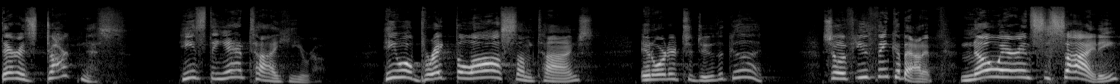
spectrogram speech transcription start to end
there is darkness. He's the anti hero. He will break the law sometimes in order to do the good. So if you think about it, nowhere in society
